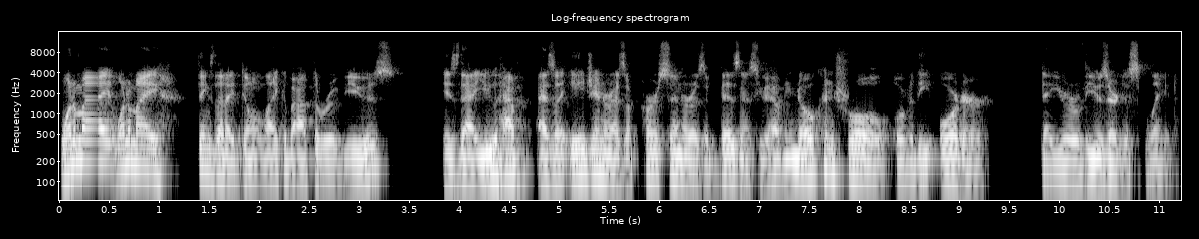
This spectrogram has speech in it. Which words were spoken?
one of my one of my things that I don't like about the reviews is that you have as an agent or as a person or as a business, you have no control over the order that your reviews are displayed.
